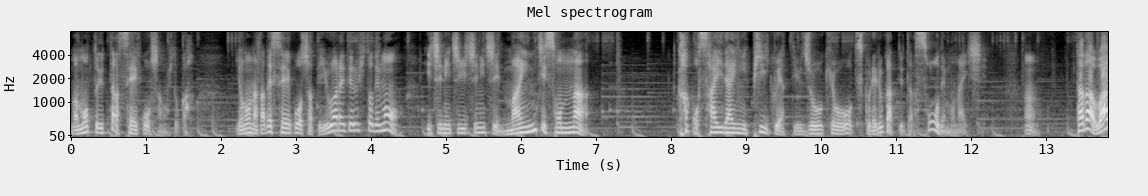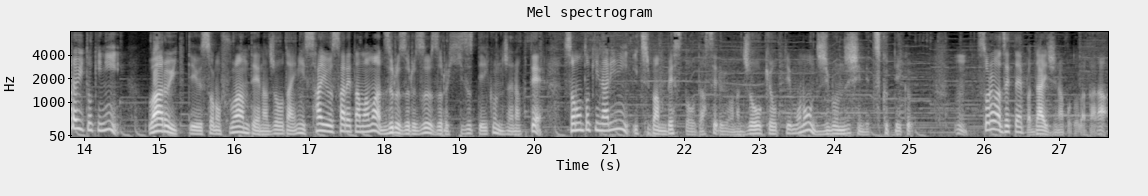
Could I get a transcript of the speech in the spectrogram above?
まあもっと言ったら成功者の人か。世の中で成功者って言われてる人でも、一日一日、毎日そんな過去最大にピークやっていう状況を作れるかって言ったらそうでもないし。うん。ただ悪い時に悪いっていうその不安定な状態に左右されたままずるずるずるずる引きずっていくんじゃなくてその時なりに一番ベストを出せるような状況っていうものを自分自身で作っていく。うん。それは絶対やっぱ大事なことだから、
